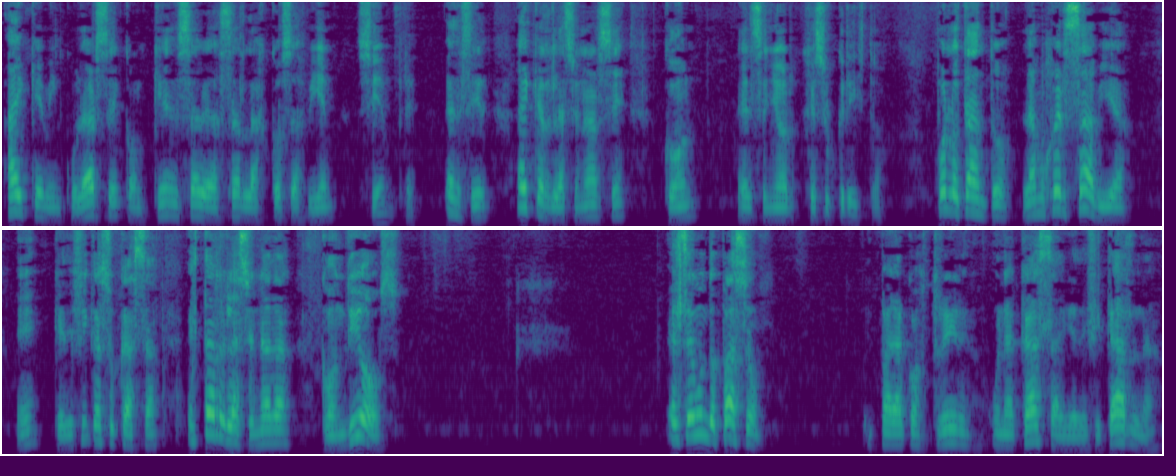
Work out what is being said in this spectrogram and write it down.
hay que vincularse con quien sabe hacer las cosas bien siempre. Es decir, hay que relacionarse con el Señor Jesucristo. Por lo tanto, la mujer sabia ¿eh? que edifica su casa está relacionada con Dios. El segundo paso para construir una casa y edificarla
